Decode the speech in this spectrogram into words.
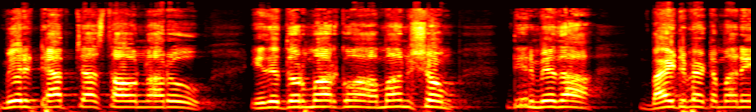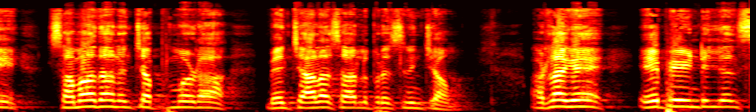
మీరు ట్యాప్ చేస్తూ ఉన్నారు. ఇది దుర్మార్గం అమానుషం. దీని మీద బయట పెట్టమని సమాధానం చెప్పడం కూడా మేము చాలాసార్లు ప్రశ్నించాం. అట్లాగే ఏపీ ఇంటెలిజెన్స్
